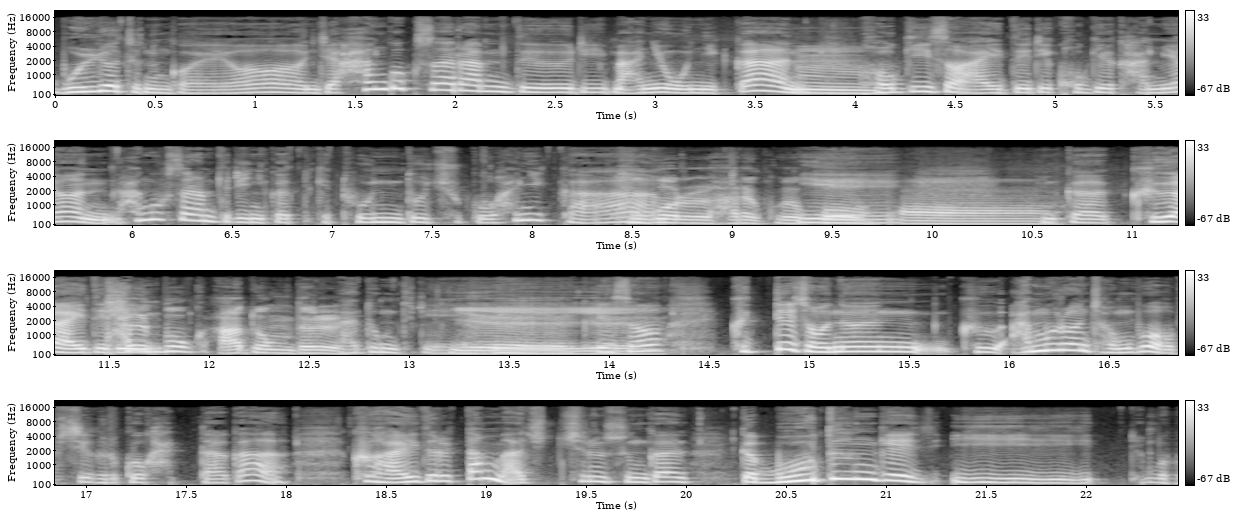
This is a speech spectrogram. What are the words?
몰려드는 거예요. 이제 한국 사람들이 많이 오니까 음. 거기서 아이들이 거길 가면 한국 사람들이니까 이렇게 돈도 주고 하니까 국어를 하려고 예. 어. 그러니까 그 아이들이 탈북 아동들 아동들이에요. 예. 예. 예. 그래서 그때 저는 그 아무런 정보 없이 그렇게 갔다가 그 아이들을 딱 마주치는 순간 그러니까 모든 게 이 뭐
